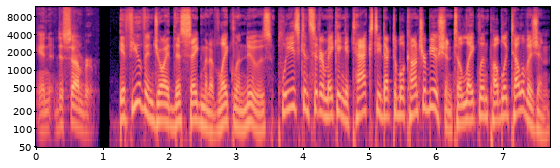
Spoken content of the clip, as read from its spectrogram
in December. If you've enjoyed this segment of Lakeland News, please consider making a tax-deductible contribution to Lakeland Public Television.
